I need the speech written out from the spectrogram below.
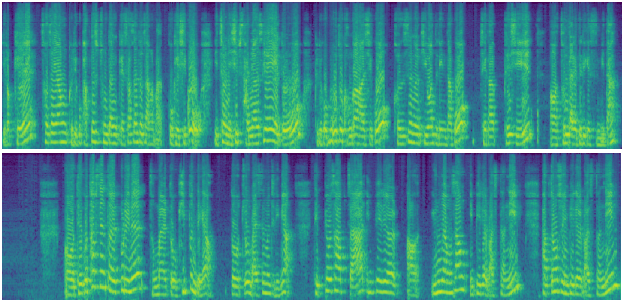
이렇게 서재영 그리고 박대수 총장님께서 센터장을 맡고 계시고 2024년 새해에도 그리고 모두 건강하시고 건승을 기원 드린다고 제가 대신 어, 전달해 드리겠습니다. 어, 대구 탑센터의 뿌리는 정말 또 깊은데요. 또 쭉 말씀을 드리면 대표 사업자 Imperial 어, 윤영성 Imperial 마스터님, 박정수 Imperial 마스터님,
